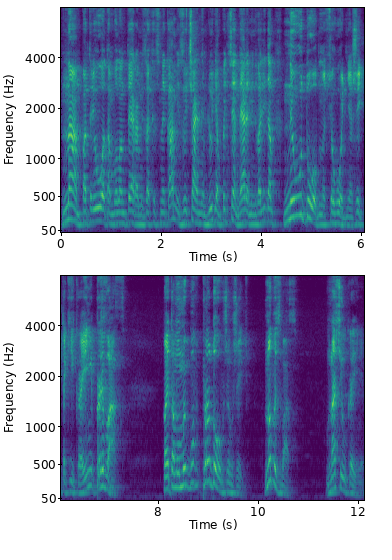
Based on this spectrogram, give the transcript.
Нам, патріотам, волонтерам і захисникам, і звичайним людям, пенсіонерам, інвалідам, неудобно сьогодні жити в такій країні при вас. Поэтому ми продовжимо жити. Ну без вас. В нашій Україні.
